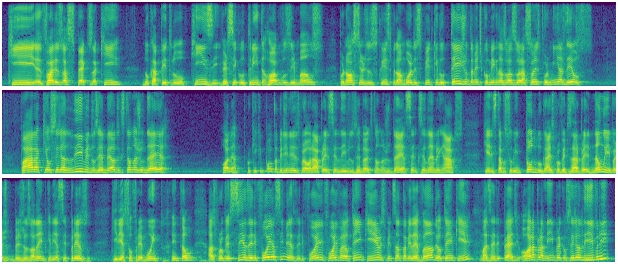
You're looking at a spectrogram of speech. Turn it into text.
que eh, vários aspectos aqui no capítulo 15, versículo 30, rogo-vos, irmãos, por nosso Senhor Jesus Cristo, pelo amor do Espírito, que lutei juntamente comigo nas vossas orações por mim a Deus, para que eu seja livre dos rebeldes que estão na Judéia. Olha, por que, que Paulo está pedindo eles para orar para ele ser livre dos rebeldes que estão na Judéia, sendo que você lembra em Atos que ele estava subindo em todo lugar, eles profetizaram para ele não ir para Jerusalém, porque ele ia ser preso, que iria sofrer muito. Então, as profecias, ele foi assim mesmo, ele foi, foi, foi eu tenho que ir, o Espírito Santo está me levando, eu tenho que ir, mas ele pede, ora para mim para que eu seja livre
